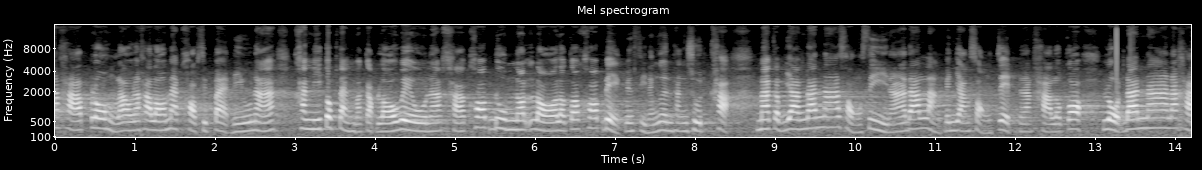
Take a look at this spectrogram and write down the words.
นะคะ โปรของเรานะคะล้อแม็กขอบ 18 นิ้วนะ คันนี้ตกแต่งมากับล้อเวลนะคะ ครอบดุมน็อตล้อ แล้วก็ครอบเบรกเป็นสีน้ำเงินทั้งชุดค่ะ มากับยางด้านหน้า 24 นะ ด้านหลังเป็นยาง 27 นะคะ แล้วก็โหลดด้านหน้านะคะ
